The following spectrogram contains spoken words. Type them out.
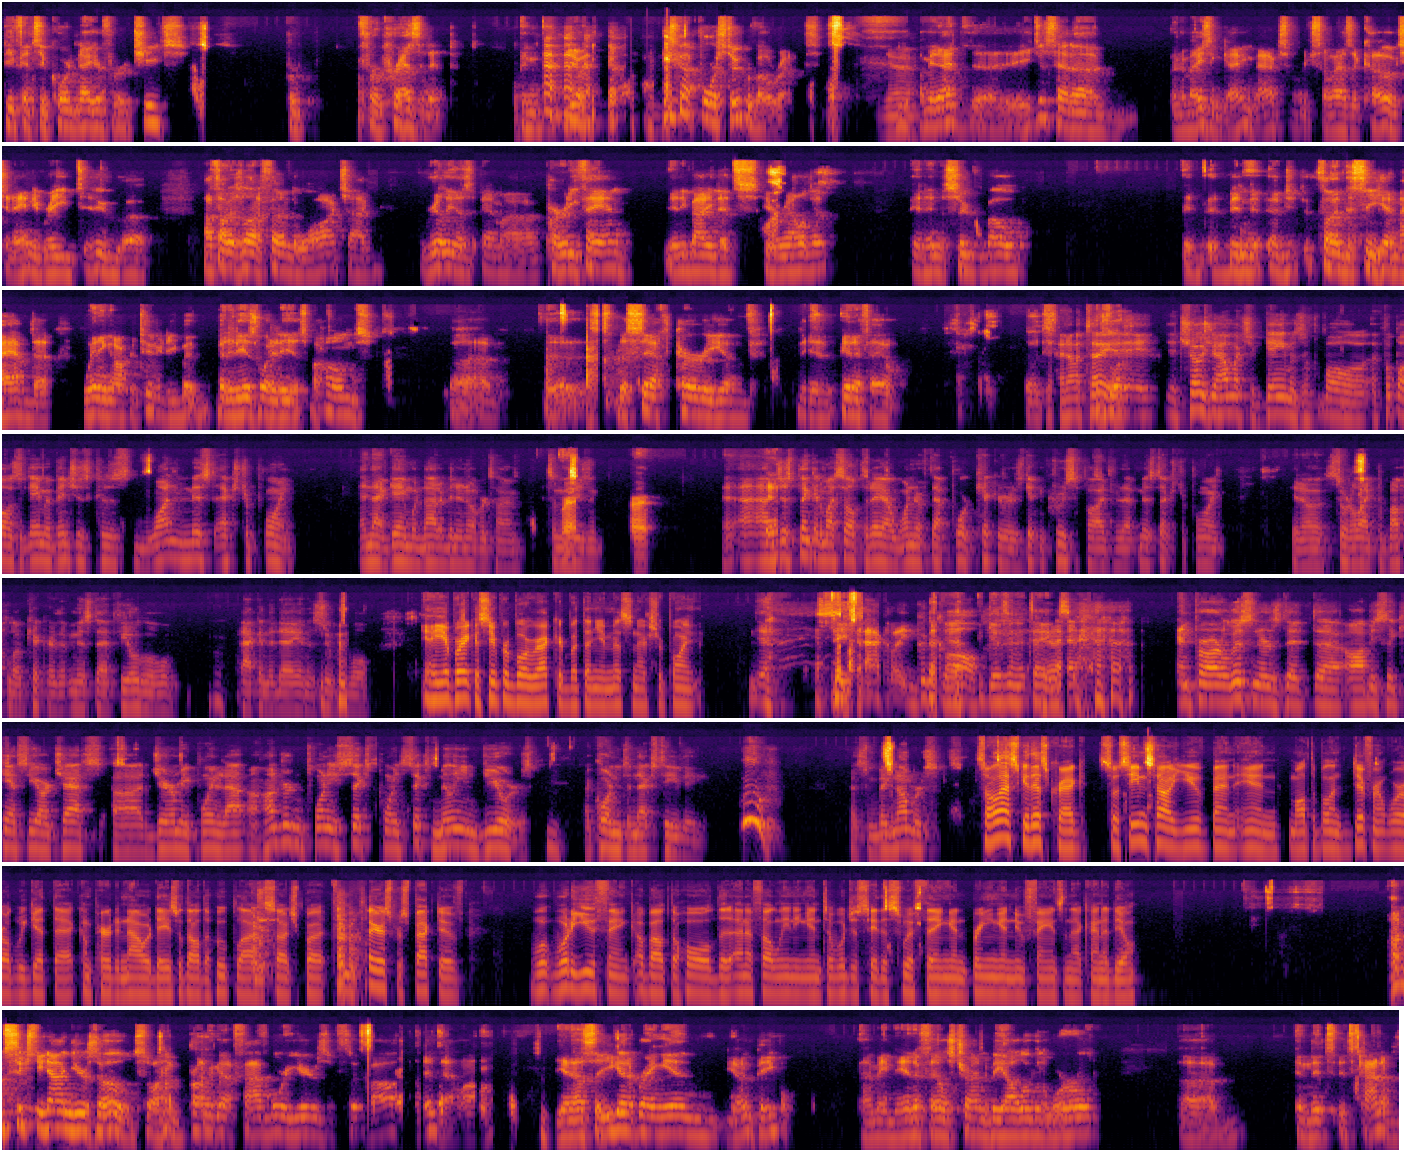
Defensive coordinator for Chiefs for for president. And you know, he's got four Super Bowl rings. Yeah, I mean, that, uh, he just had a an amazing game actually. So as a coach and Andy Reid too, uh, I thought it was a lot of fun to watch. I really is, am a Purdy fan. Anybody that's irrelevant and in the Super Bowl, it, has been fun to see him have the winning opportunity. But but it is what it is. Mahomes, uh, the, the Seth Curry of the NFL. and I'll tell you, it, it shows you how much a game is a football. A football is a game of inches because one missed extra point, and that game would not have been in overtime. It's amazing. Right. I, am just thinking to myself today. I wonder if that poor kicker is getting crucified for that missed extra point. You know, sort of like the Buffalo kicker that missed that field goal back in the day in the Super Bowl. yeah, you break a Super Bowl record, but then you miss an extra point. Yeah, exactly. Good call. Yeah, it gives and it takes. and for our listeners that uh, obviously can't see our chats, uh, Jeremy pointed out 126.6 million viewers, hmm. according to Next TV. Woo! That's some big numbers. So I'll ask you this, Craig. So it seems how you've been in multiple and different world, we get that compared to nowadays with all the hoopla and such. But from a player's perspective, what what do you think about the whole the NFL leaning into we'll just say the Swift thing and bringing in new fans and that kind of deal? I'm 69 years old, so I'm probably got five more years of football. I live that long, you know. So you got to bring in young people. I mean, the NFL is trying to be all over the world, uh, and it's it's kind of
